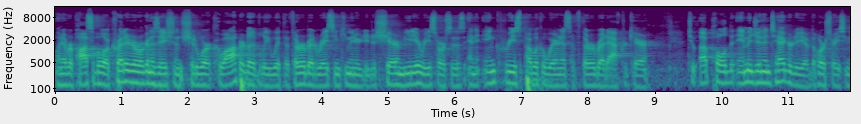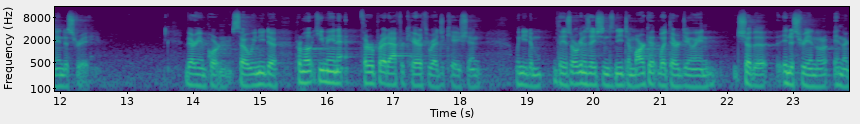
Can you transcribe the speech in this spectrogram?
Whenever possible, accredited organizations should work cooperatively with the thoroughbred racing community to share media resources and increase public awareness of thoroughbred aftercare to uphold the image and integrity of the horse racing industry. Very important. So we need to promote humane thoroughbred aftercare through education. We need to, these organizations need to market what they're doing, show the industry in the, in the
